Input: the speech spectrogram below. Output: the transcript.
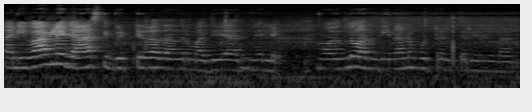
ನಾನು ಇವಾಗಲೇ ಜಾಸ್ತಿ ಬಿಟ್ಟಿರೋದಂದ್ರೆ ಮದುವೆ ಆದ್ಮೇಲೆ. ಮೊದಲು ಒಂದು ದಿನಾನು ಬಿಟ್ಟಿರ್ತಿರ್ಲಿಲ್ಲ ನಾನು.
